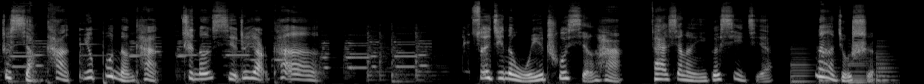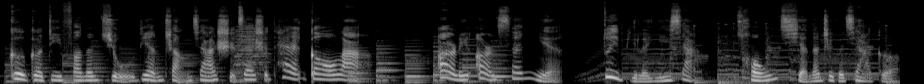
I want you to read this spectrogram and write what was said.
这想看又不能看，只能斜着眼看。最近的五一出行哈，发现了一个细节，那就是各个地方的酒店涨价实在是太高啦。二零二三年对比了一下从前的这个价格，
